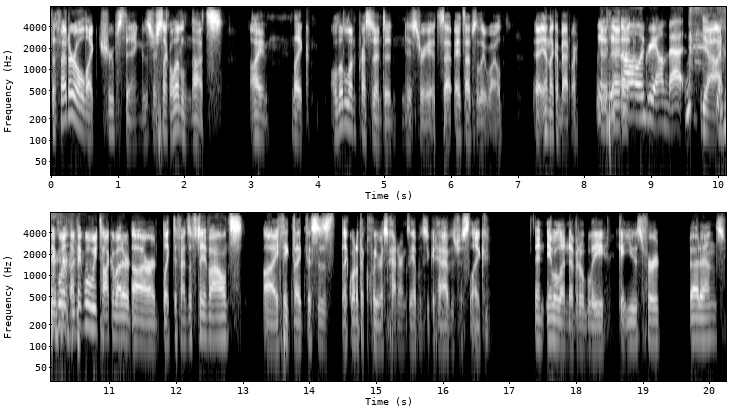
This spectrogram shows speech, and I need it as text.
the federal like troops thing is just like a little nuts. I like a little unprecedented in history. It's it's absolutely wild in like a bad way. We, we can all agree on that. yeah i think what, i think when we talk about it are like defensive state violence i think like this is like one of the clearest counter examples you could have is just like and it will inevitably get used for bad ends.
